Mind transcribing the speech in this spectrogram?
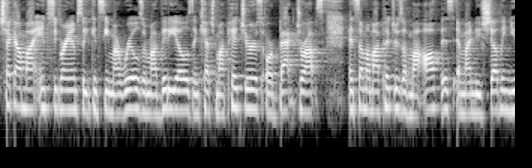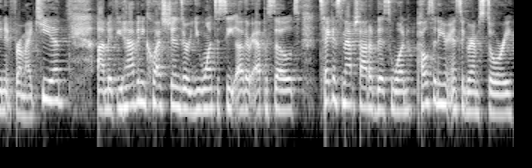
Check out my Instagram so you can see my reels or my videos and catch my pictures or backdrops and some of my pictures of my office and my new shelving unit from IKEA. Um, if you have any questions or you want to see other episodes, take a snapshot of this one, post it in your Instagram story.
